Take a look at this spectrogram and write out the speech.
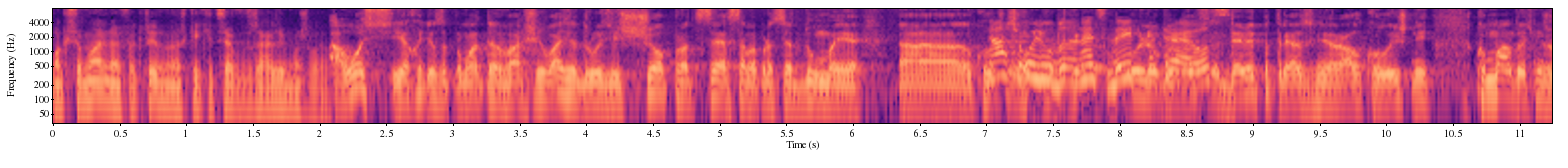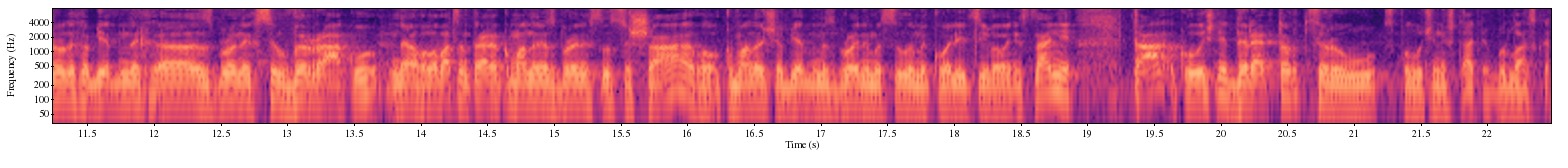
максимально ефективно, наскільки це взагалі можливо. А ось я хотів запропонувати вашій увазі, друзі, що про це саме про це думає е, колишній- Наш улюбленець Девід улюбленець Петреус. Девід Петреус, генерал, колишній командувач міжнародних об'єднаних е, збройних сил в Іраку, е, голова центрального командування збройних сил США, командувач об'єднаними збройними силами коаліції в Афганістані та колишній директор ЦРУ Сполучених Штатів. Будь ласка.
